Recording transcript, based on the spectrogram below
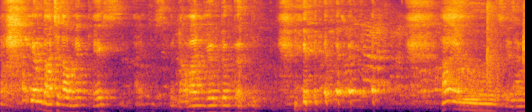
한 명도 안 쳐다보네. 개씨 나만 염병거리 아이고 세상에.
